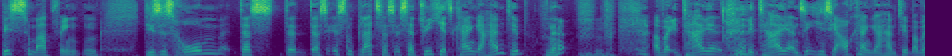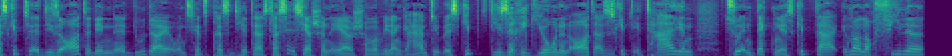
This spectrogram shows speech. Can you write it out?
bis zum Abwinken. Dieses Rom, das, das, das ist ein Platz, das ist natürlich jetzt kein Geheimtipp, ne? aber Italien, Italien an sich ist ja auch kein Geheimtipp, aber es gibt äh, diese Orte, den äh, du da uns jetzt präsentiert hast, das ist ja schon eher schon mal wieder ein Geheimtipp. Es gibt diese Regionen, Orte, also es gibt Italien zu entdecken. Es gibt da immer noch viele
